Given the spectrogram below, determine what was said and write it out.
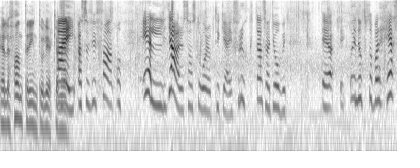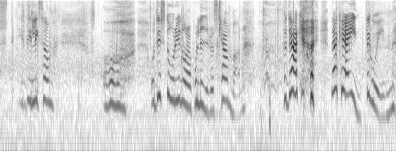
Elefanter är inte att leka med. Nej, alltså för fan. Och älgar som står upp tycker jag är fruktansvärt jobbigt. Eh, en uppstoppad häst, det är liksom... Åh. Och det står ju några på Livrustkammaren. Så där kan, jag, där kan jag inte gå in.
